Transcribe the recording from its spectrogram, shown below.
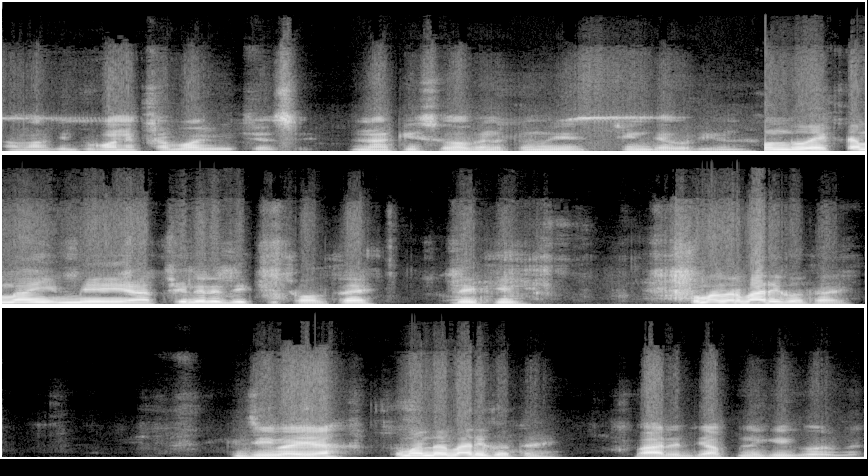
আমার কিন্তু অনেকটা ভয় হইতে আছে। না কিছু হবে না তুমি চিন্তা করিও না। বন্ধু একটা মেয়ে মেয়ে আর ছেলেরে দেখছি চল তাই দেখি। তোমাদের বাড়ি কোথায়? জি ভাইয়া। তোমাদের বাড়ি কোথায়? বাড়ি দিয়ে আপনি কি করবেন?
